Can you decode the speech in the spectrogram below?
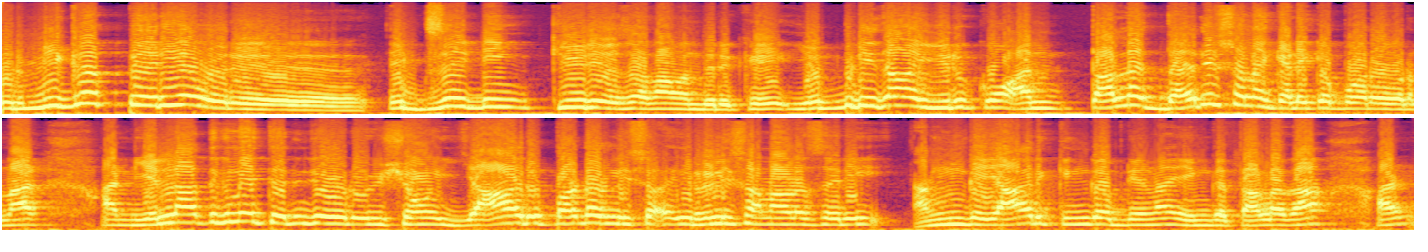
ஒரு மிகப்பெரிய ஒரு எக்ஸைட்டிங் கியூரியஸாக தான் வந்திருக்கு. எப்படி தான் இருக்கும்? அண்ட் தலை தரிசனம் கிடைக்க போற ஒரு நாள். அண்ட் எல்லாத்துக்குமே தெரிஞ்ச ஒரு விஷயம் யார் படம் ரிலீஸ் ரிலீஸ் ஆனாலும் சரி அங்கே யார் கிங் அப்படின்னா எங்கள் தலை தான். அண்ட்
